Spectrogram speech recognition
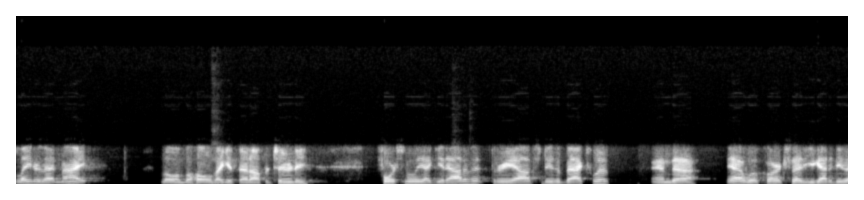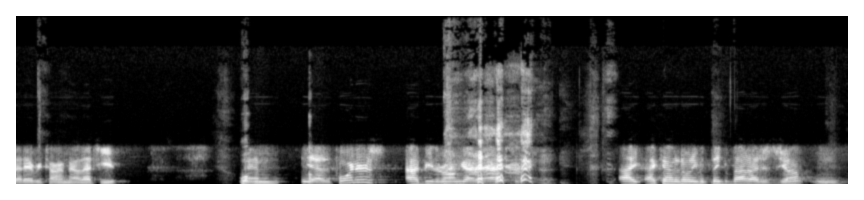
Later that night, lo and behold, I get that opportunity. Fortunately, I get out of it, three outs, do the backflip, and uh, yeah, Will Clark said you got to do that every time now. That's you. Well, and yeah, the pointers, I'd be the wrong guy to ask. I I kind of don't even think about it. I just jump and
